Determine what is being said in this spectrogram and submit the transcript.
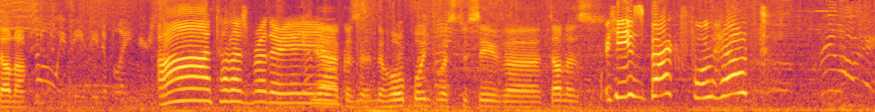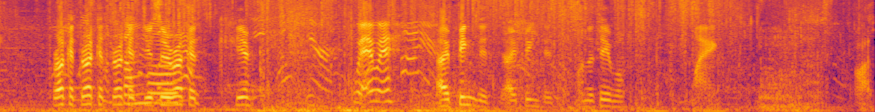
Tala. It's always easy to blame yourself. Ah, Tala's brother, yeah, yeah, Yeah, yeah. because the, the whole point was to save uh, Tala's. He is back, full health! Rocket, rocket, rocket, use the rocket. Here. Here. Where, where? I pinged it, I pinged it on the table. My god.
